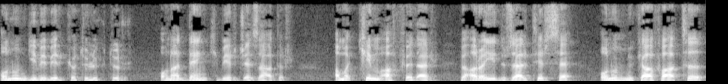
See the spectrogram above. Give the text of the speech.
onun gibi bir kötülüktür, ona denk bir cezadır. Ama kim affeder ve arayı düzeltirse onun mükafatı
